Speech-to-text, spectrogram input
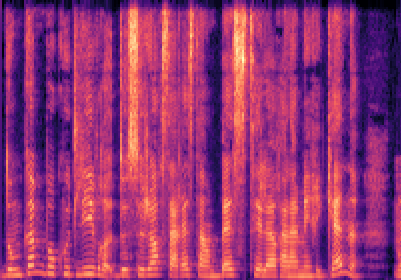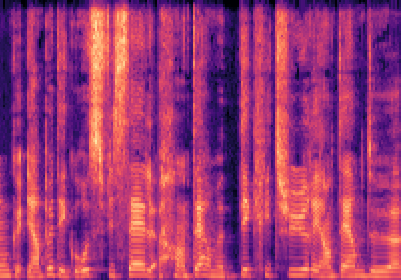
Donc comme beaucoup de livres de ce genre, ça reste un best-seller à l'américaine. Donc il y a un peu des grosses ficelles en termes d'écriture et en termes de, euh,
